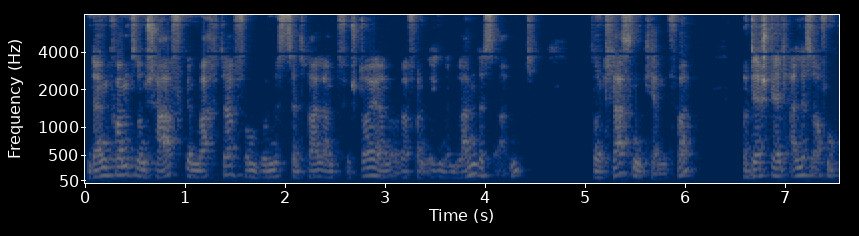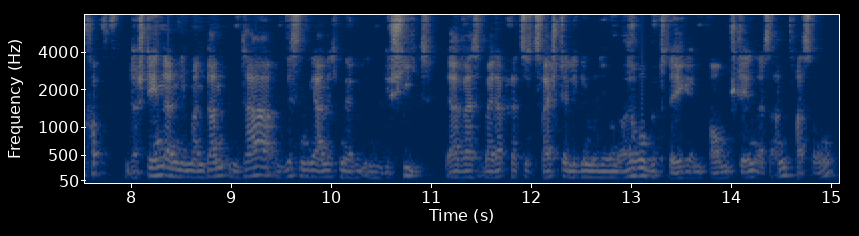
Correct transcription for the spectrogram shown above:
und dann kommt so ein Scharfgemachter vom Bundeszentralamt für Steuern oder von irgendeinem Landesamt, so ein Klassenkämpfer, und der stellt alles auf den Kopf. Und da stehen dann die Mandanten da und wissen gar nicht mehr, wie ihnen geschieht. Ja, weil, da plötzlich zweistellige Millionen Euro Beträge im Raum stehen als Anpassung.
